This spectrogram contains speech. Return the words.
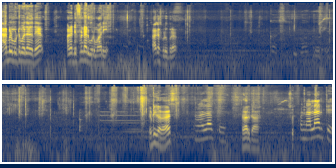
நார்மல் முட்டை மாதிரி தான் இருக்குது ஆனால் டிஃப்ரெண்ட்டாக இருக்குது ஒரு மாதிரி. ஆகாஷ் கொடுக்குறேன் எப்படி ஆகாஷ்? நல்லா இருக்கு. நல்லா இருக்கா நல்லா இருக்கு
